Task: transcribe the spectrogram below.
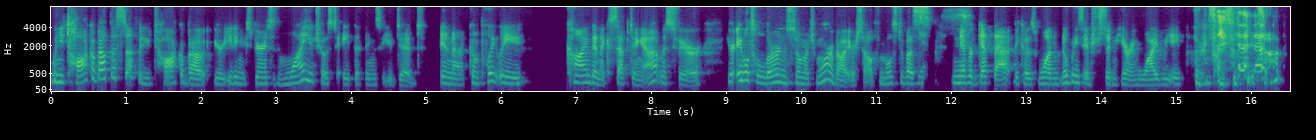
when you talk about this stuff and you talk about your eating experiences and why you chose to eat the things that you did in a completely mm-hmm. kind and accepting atmosphere you're able to learn so much more about yourself. Most of us yes. never get that because one, nobody's interested in hearing why we ate the third slice of pizza.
